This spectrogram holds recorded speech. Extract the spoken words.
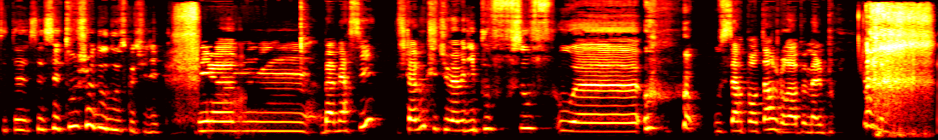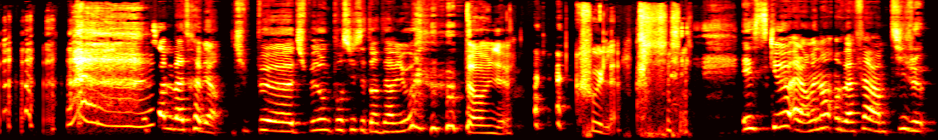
c'est tout chaud doudou ce que tu dis. Mais euh, bah merci. Je t'avoue que si tu m'avais dit pouf souffle ou euh, ou serpentard, je l'aurais un peu mal pris. ça me va très bien. Tu peux tu peux donc poursuivre cette interview. Tant mieux. Cool. Est-ce que alors maintenant on va faire un petit jeu.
